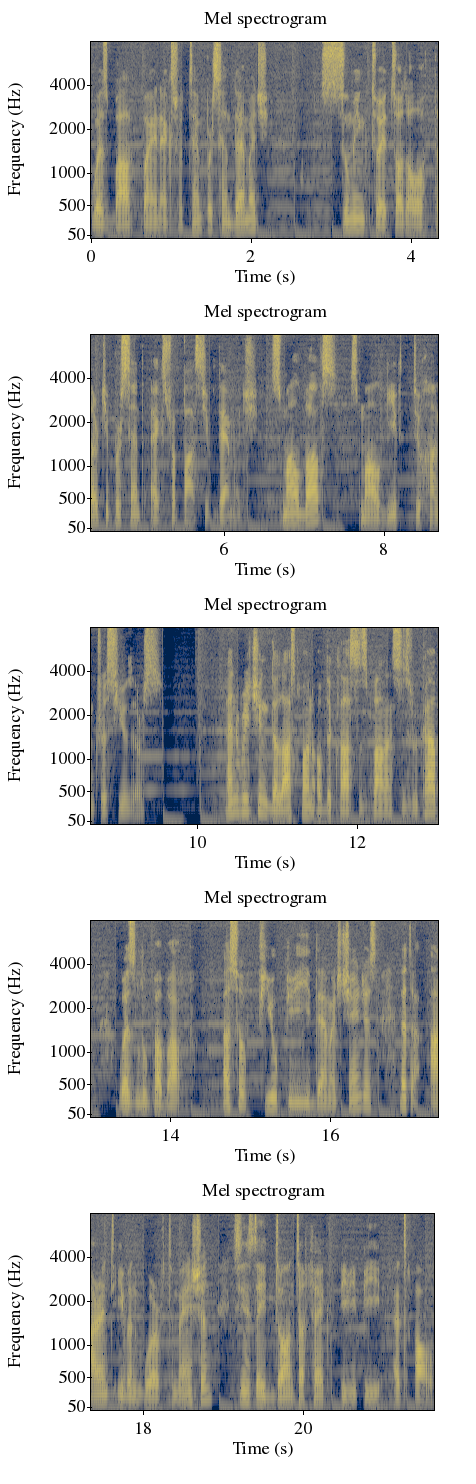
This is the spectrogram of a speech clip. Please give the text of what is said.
was buffed by an extra 10% damage, summing to a total of 30% extra passive damage. Small buffs, small gift to Huntress users. And reaching the last one of the class's balances recap was Lupa buff. Also few PvE damage changes that aren't even worth to mention since they don't affect PvP at all.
